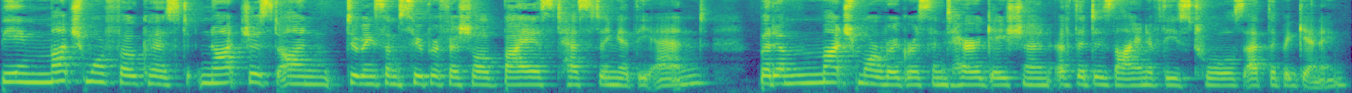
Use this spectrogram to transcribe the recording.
being much more focused not just on doing some superficial bias testing at the end, but a much more rigorous interrogation of the design of these tools at the beginning.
